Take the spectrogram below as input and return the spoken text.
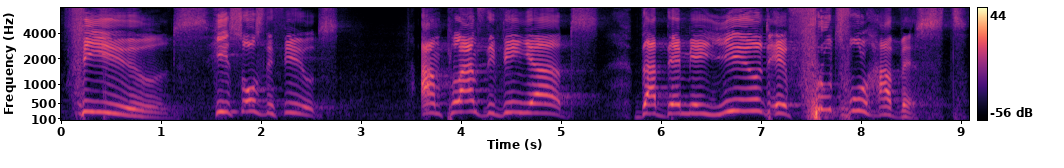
fields. He sows the fields and plants the vineyards that they may yield a fruitful harvest.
